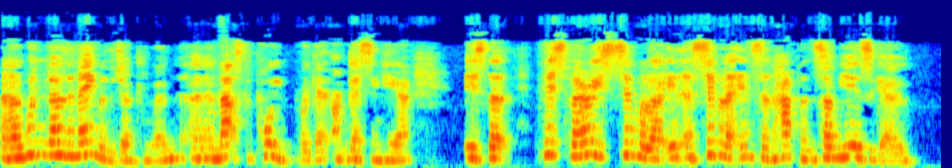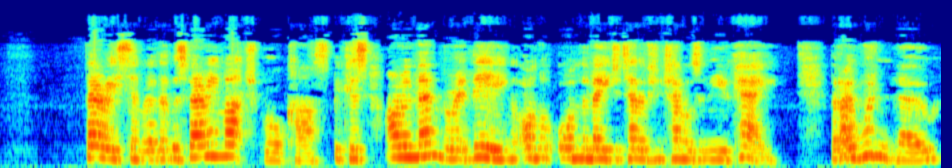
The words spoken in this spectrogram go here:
and I wouldn't know the name of the gentleman, and, and that's the point I'm guessing here, is that this very similar, a similar incident happened some years ago. Very similar, that was very much broadcast because I remember it being on, on the major television channels in the UK. But I wouldn't know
